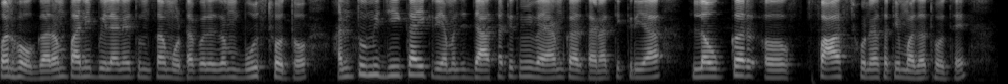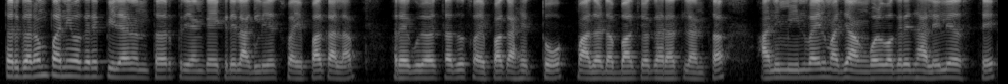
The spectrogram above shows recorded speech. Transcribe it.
पण हो गरम पाणी पिल्याने तुमचा मोटापोलिझम बूस्ट होतो आणि तुम्ही जी काही क्रिया म्हणजे ज्यासाठी तुम्ही व्यायाम करताय ना ती क्रिया लवकर फास्ट होण्यासाठी मदत होते. तर गरम पाणी वगैरे पिल्यानंतर प्रियांका इकडे लागली आहे स्वयंपाकाला. रेग्युलरचा जो स्वयंपाक आहे तो माझा डब्बा किंवा घरातल्यांचा. आणि मीनवाईल माझी आंघोळ वगैरे झालेली असते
